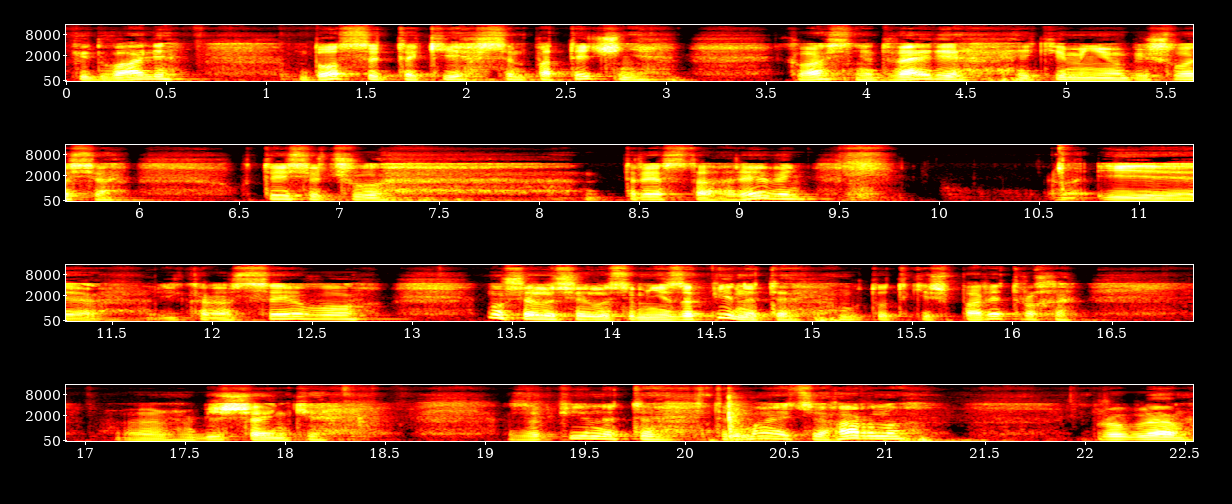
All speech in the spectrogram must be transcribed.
в підвалі досить такі симпатичні, класні двері, які мені обійшлося в 1300 гривень. І, і красиво. Ну, ще лишилося мені запінити, тут такі шпари трохи е, більшенькі. Запінити, тримається гарно, проблем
